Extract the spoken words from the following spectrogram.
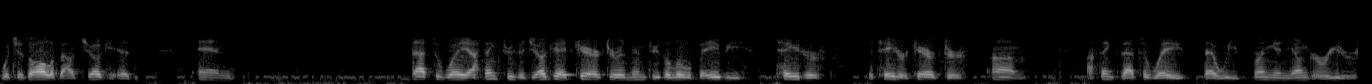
which is all about Jughead, and that's a way I think through the Jughead character and then through the little baby Tater, the Tater character. Um, I think that's a way that we bring in younger readers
